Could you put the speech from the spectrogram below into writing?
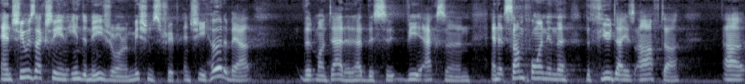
And she was actually in Indonesia on a mission trip, and she heard about that my dad had had this severe accident. And at some point in the, the few days after, uh,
